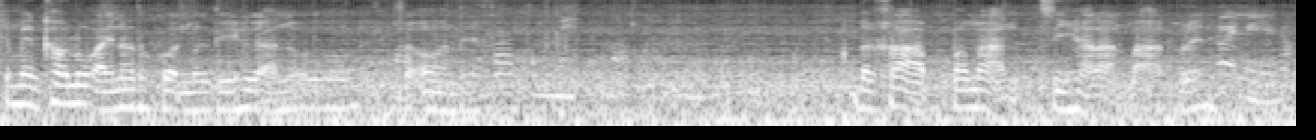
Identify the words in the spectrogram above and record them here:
จะเป็นเข้าลูกไอ้เนาะทุกคนบางทีเหือโนจะอ่อนเลยก็คงมีราคาประมาณสี่ห้าล้านบาทพอเลยด้วยนี้เนาะ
